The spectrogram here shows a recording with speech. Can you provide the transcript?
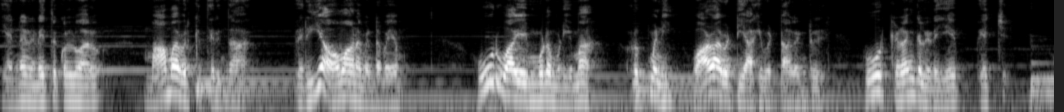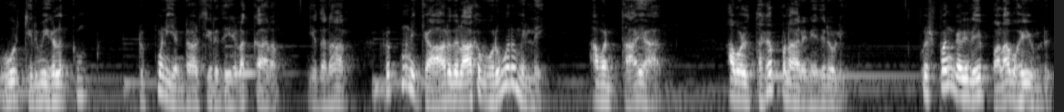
என்ன நினைத்து கொள்வாரோ? மாமாவிற்கு தெரிந்தால் பெரிய அவமானம் என்ற பயம். ஊர் வாயை மூட முடியுமா? ருக்மணி வாழாவெட்டி ஆகிவிட்டாள் என்று ஊர் கிழங்களிடையே பேச்சு. ஊர் சிறுமிகளுக்கும் ருக்மணி என்றால் சிறிது இலக்காரம் இதனால் ருக்மணிக்கு ஆறுதலாக ஒருவரும் இல்லை. அவன் தாயார் அவள் தகப்பனாரின் எதிரொலி. புஷ்பங்களிலே பல வகை உண்டு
